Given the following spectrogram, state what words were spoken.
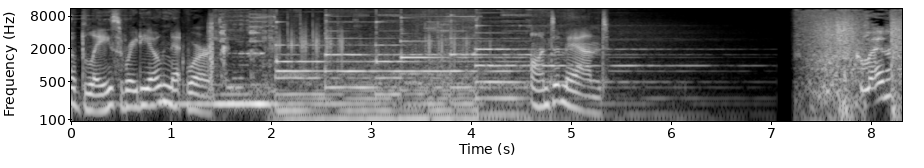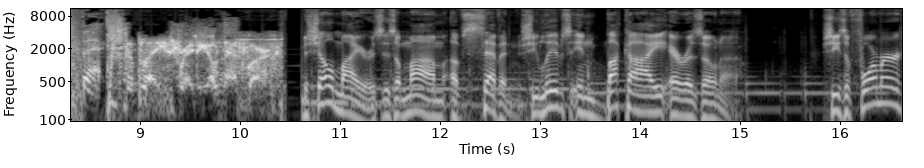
the Blaze Radio Network. On demand. Glenn Beck. The Blaze Radio Network. Michelle Myers is a mom of seven. She lives in Buckeye, Arizona. She's a former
